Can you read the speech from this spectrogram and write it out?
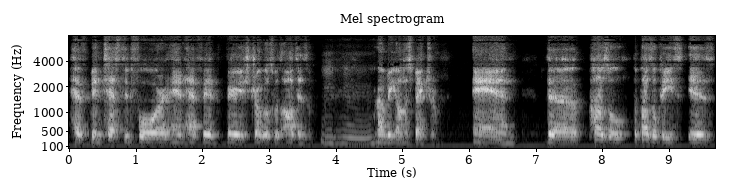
have been tested for and have had various struggles with autism, hmm uh, being on the spectrum. And the puzzle, the puzzle piece, is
